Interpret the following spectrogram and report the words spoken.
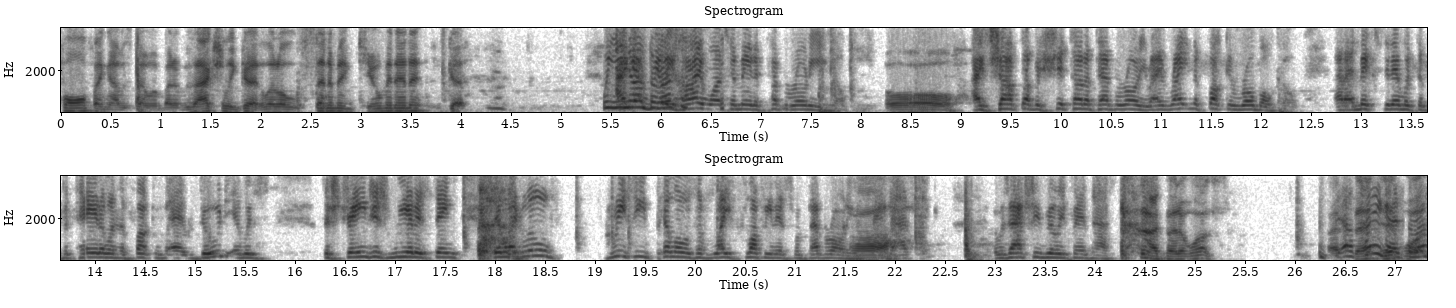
fall thing I was doing, but it was actually good. A little cinnamon, cumin in it. It's good. Hmm. Well, you I know got the really recipe. high once and made a pepperoni gnocchi. Oh, I chopped up a shit ton of pepperoni right, right in the fucking Robot Coupe, and I mixed it in with the potato and the fucking uh, dude. It was the strangest, weirdest thing. They were like little greasy pillows of light fluffiness from pepperoni. It was Oh. fantastic. It was actually really fantastic. I bet it was. I I'll tell you guys, the was.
